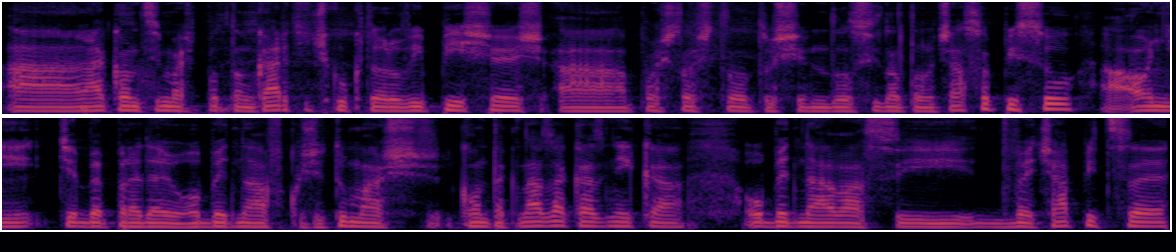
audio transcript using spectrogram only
a na konci máš potom kartičku, ktorú vypíšeš a pošleš to, tuším, do sídla toho časopisu a oni tebe predajú objednávku, že tu máš kontakt na zákazníka, objednáva si dve čapice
